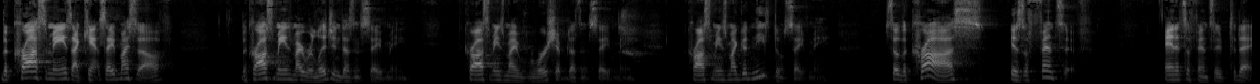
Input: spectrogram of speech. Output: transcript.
The cross means I can't save myself. The cross means my religion doesn't save me. The cross means my worship doesn't save me. Cross means my good needs don't save me. So the cross is offensive and it's offensive today.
